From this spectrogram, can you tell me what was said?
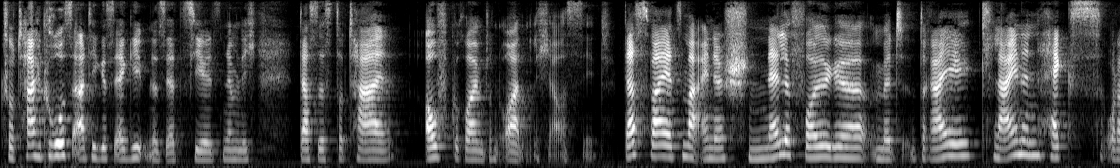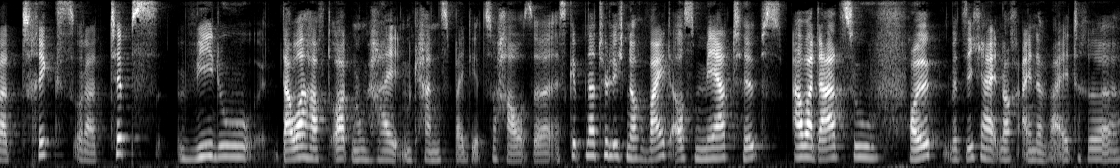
total großartiges Ergebnis erzielst, nämlich dass es total aufgeräumt und ordentlich aussieht. Das war jetzt mal eine schnelle Folge mit drei kleinen Hacks oder Tricks oder Tipps, wie du dauerhaft Ordnung halten kannst bei dir zu Hause. Es gibt natürlich noch weitaus mehr Tipps, aber dazu folgt mit Sicherheit noch eine weitere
